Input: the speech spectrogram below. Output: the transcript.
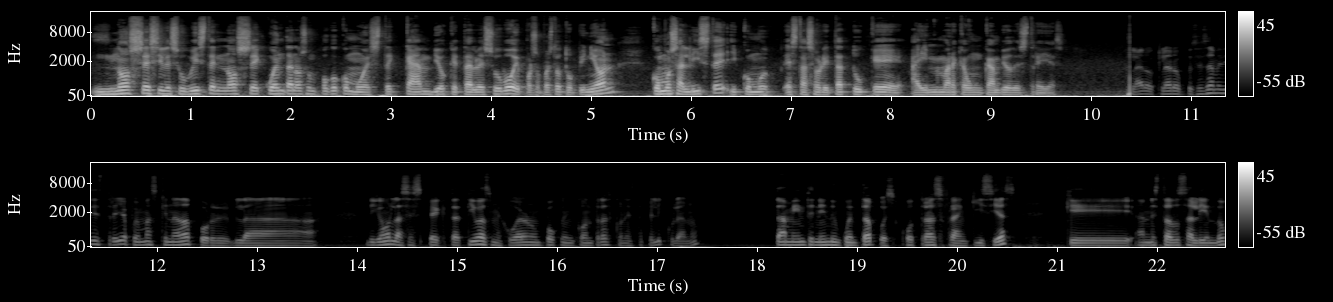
No sé si le subiste, no sé, cuéntanos un poco como este cambio que tal vez hubo y por supuesto tu opinión, cómo saliste y cómo estás ahorita tú que ahí me marca un cambio de estrellas. Claro, claro, pues esa media estrella fue más que nada por la, digamos, las expectativas me jugaron un poco en contra con esta película, ¿no? También teniendo en cuenta, pues, otras franquicias que han estado saliendo,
